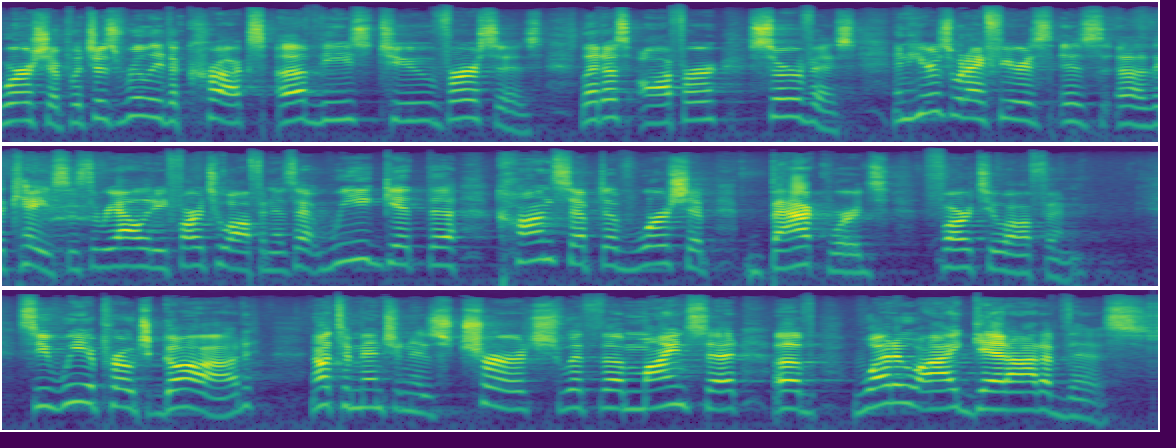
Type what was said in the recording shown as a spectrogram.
worship, which is really the crux of these two verses. Let us offer service. And here's what I fear is, is uh, the case, is the reality far too often, is that we get the concept of worship backwards far too often. See, we approach God not to mention his church, with the mindset of what do I get out of this?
